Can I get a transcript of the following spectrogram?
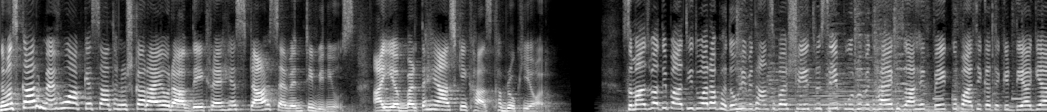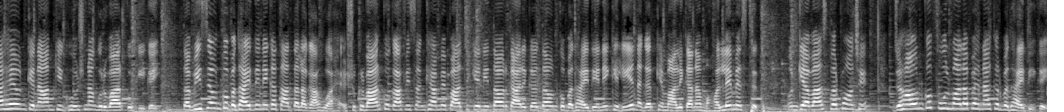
नमस्कार, मैं हूँ आपके साथ अनुष्का राय और आप देख रहे हैं स्टार सेवन टीवी न्यूज़ आइए अब बढ़ते हैं आज की खास खबरों की ओर। समाजवादी पार्टी द्वारा भदोही विधानसभा क्षेत्र से पूर्व विधायक जाहिद बेग को पार्टी का टिकट दिया गया है। उनके नाम की घोषणा गुरुवार को की गई। तभी से उनको बधाई देने का तांता लगा हुआ है। शुक्रवार को काफ़ी संख्या में पार्टी के नेता और कार्यकर्ता उनको बधाई देने के लिए नगर के मालिकाना मोहल्ले में स्थित उनके आवास पर पहुँचे, जहाँ उनको फूलमाला पहनाकर बधाई दी गई।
